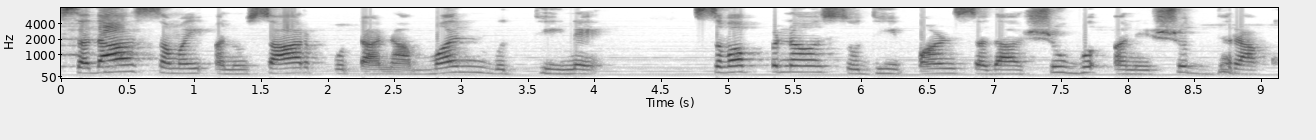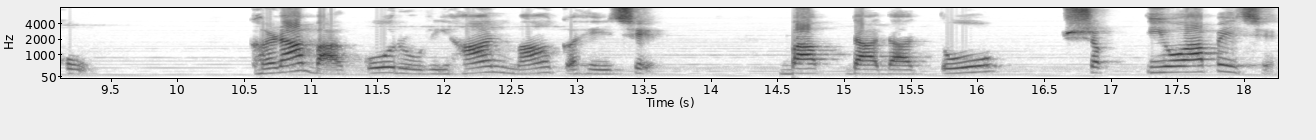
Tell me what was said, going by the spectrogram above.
સદા સમય અનુસાર પોતાના મન બુદ્ધિને સ્વપ્ન સુધી પણ સદા શુભ અને શુદ્ધ રાખો. ઘણા બાળકો રૂરિહાનમાં કહે છે, બાપ દાદા તો શક્તિઓ આપે છે,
